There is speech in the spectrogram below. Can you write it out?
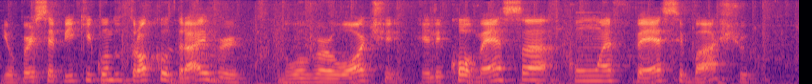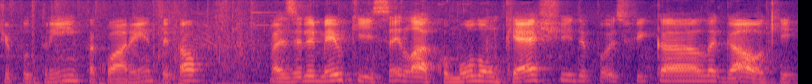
E eu percebi que quando troca o driver no Overwatch, ele começa com um FPS baixo, tipo 30, 40 e tal. Mas ele meio que, sei lá, acumula um cache e depois fica legal aqui.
